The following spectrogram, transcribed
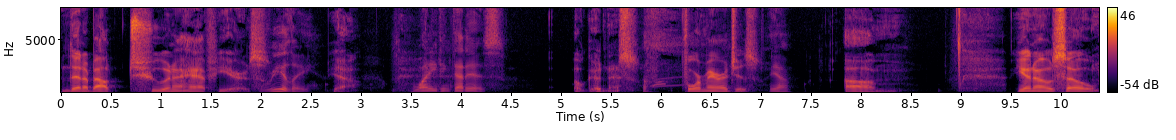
than about two and a half years. Really? Yeah. Why do you think that is? Oh goodness, four marriages. Yeah. Um, you know, so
